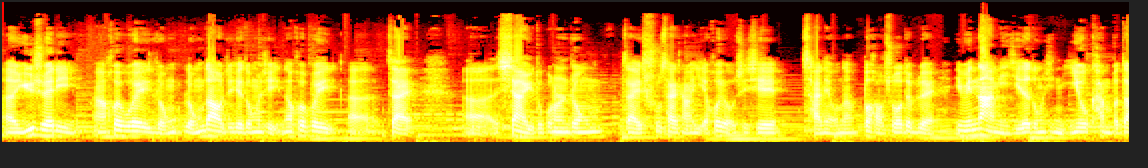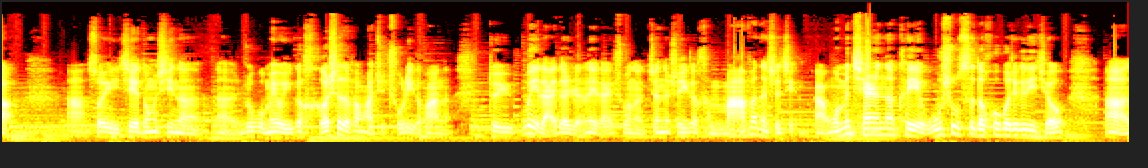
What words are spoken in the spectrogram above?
呃，雨水里啊会不会融融到这些东西？那会不会呃在呃下雨的过程中，在蔬菜上也会有这些残留呢？不好说，对不对？因为纳米级的东西你又看不到。啊，所以这些东西呢，呃，如果没有一个合适的方法去处理的话呢，对于未来的人类来说呢，真的是一个很麻烦的事情啊。我们前人呢可以无数次的护过这个地球啊，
